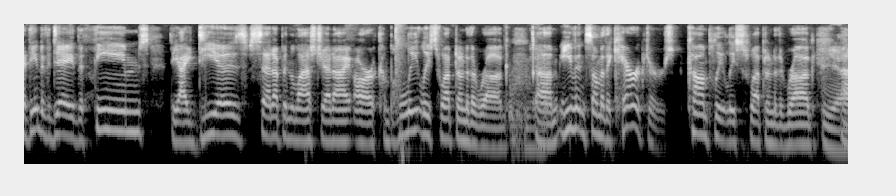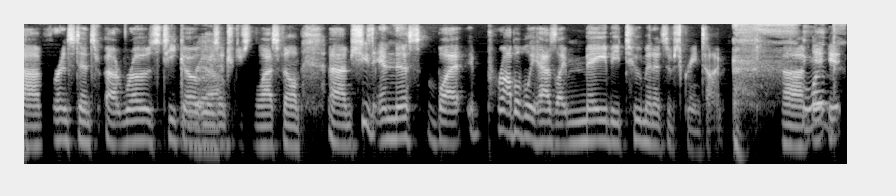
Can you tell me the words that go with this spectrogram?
at the end of the day, the themes, the ideas set up in the Last Jedi are completely swept under the rug. Yeah. Um, even some of the characters completely swept under the rug. Yeah. Uh, for instance, uh, Rose Tico, who was introduced in the last film, um, she's in this, but it probably has like maybe two minutes of screen time. Uh, it- it- what it's is-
